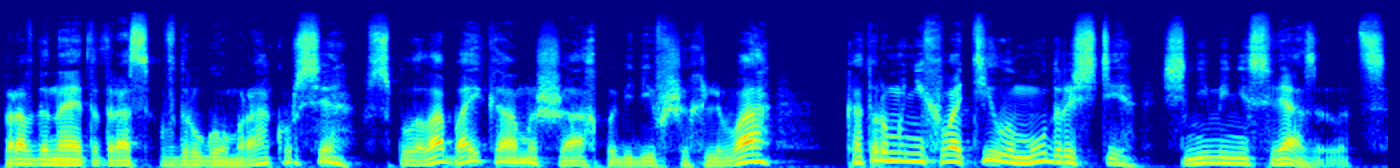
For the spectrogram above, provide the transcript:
правда, на этот раз в другом ракурсе, всплыла байка о мышах, победивших льва, которому не хватило мудрости с ними не связываться.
